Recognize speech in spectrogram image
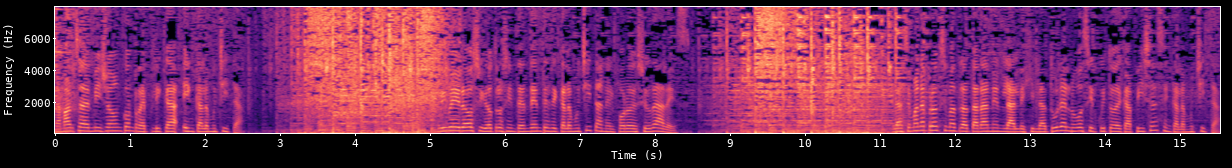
La marcha del millón con réplica en Calamuchita. Riveros y otros intendentes de Calamuchita en el foro de ciudades. La semana próxima tratarán en la legislatura el nuevo circuito de capillas en Calamuchita.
